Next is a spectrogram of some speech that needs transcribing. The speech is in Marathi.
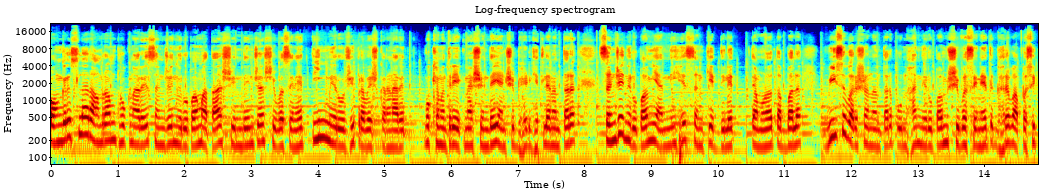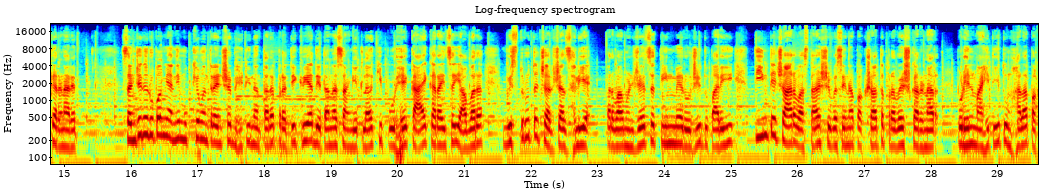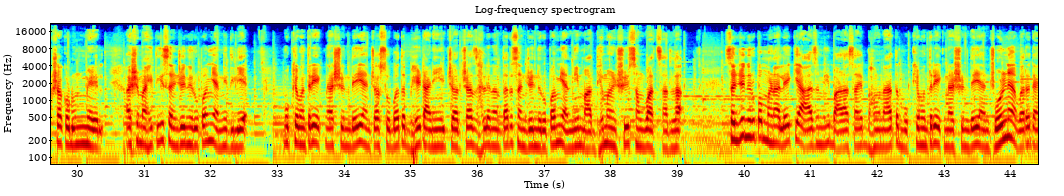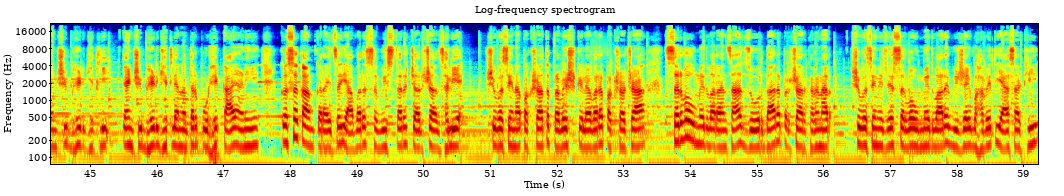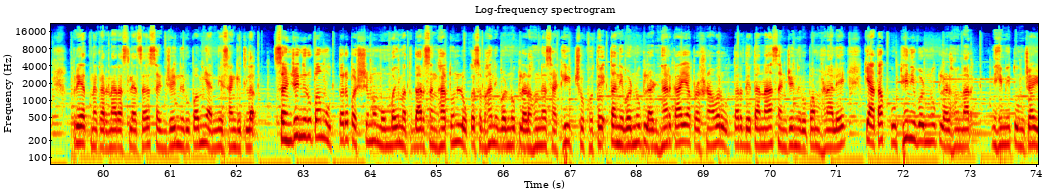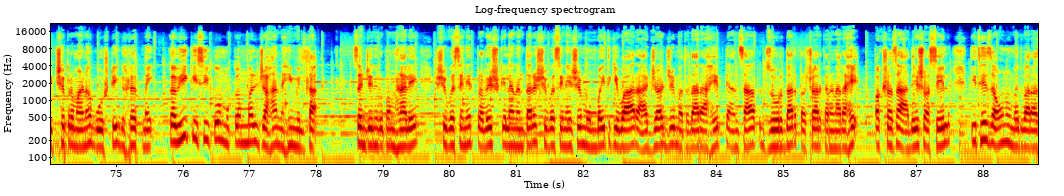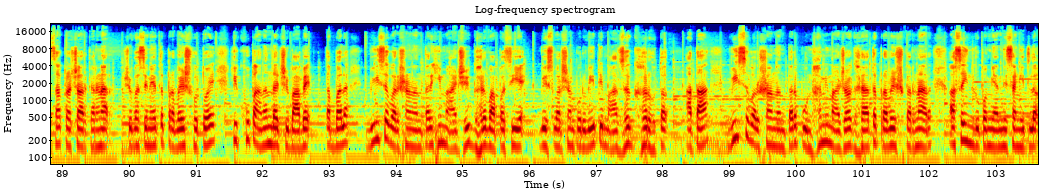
काँग्रेसला रामराम ठोकणारे संजय निरुपम आता शिंदेंच्या शिवसेनेत तीन मे रोजी प्रवेश करणार आहेत. मुख्यमंत्री एकनाथ शिंदे यांची भेट घेतल्यानंतर संजय निरुपम यांनी हे संकेत दिलेत. त्यामुळं तब्बल वीस वर्षानंतर पुन्हा निरुपम शिवसेनेत घर वापसी करणार आहेत. संजय निरुपम यांनी मुख्यमंत्र्यांच्या भेटीनंतर प्रतिक्रिया देताना सांगितलं की पुढे काय करायचं यावर विस्तृत चर्चा झाली आहे. परवा म्हणजेच तीन मे रोजी दुपारी तीन ते चार वाजता शिवसेना पक्षात प्रवेश करणार. पुढील माहिती तुम्हाला पक्षाकडून मिळेल अशी माहिती संजय निरुपम यांनी दिली आहे. मुख्यमंत्री एकनाथ शिंदे यांच्यासोबत भेट आणि चर्चा झाल्यानंतर संजय निरुपम यांनी माध्यमांशी संवाद साधला. संजय निरुपम म्हणाले की आज मी बाळासाहेब भवनात मुख्यमंत्री एकनाथ शिंदे यांच्या बोलण्यावर त्यांची भेट घेतली. त्यांची भेट घेतल्यानंतर पुढे काय आणि कसं काम करायचं यावर सविस्तर चर्चा झाली आहे शिवसेना पक्षात प्रवेश केल्यावर पक्षाच्या सर्व उमेदवारांचा जोरदार प्रचार करणार. शिवसेनेचे सर्व उमेदवार विजयी व्हावेत यासाठी प्रयत्न करणार असल्याचं संजय निरुपम यांनी सांगितलं. संजय निरुपम उत्तर पश्चिम मुंबई मतदारसंघातून लोकसभा निवडणूक लढवण्यासाठी इच्छुक होते. आता निवडणूक लढणार का या प्रश्नावर उत्तर देताना संजय निरुपम म्हणाले की आता कुठे निवडणूक लढवणार? नेहमी तुमच्या इच्छेप्रमाणे गोष्टी घडत नाही. कभी किसी को मुकम्मल जहा नाही मिलता. संजय निरुपम म्हणाले शिवसेनेत प्रवेश केल्यानंतर शिवसेनेचे मुंबईत किंवा राज्यात जे मतदार आहेत त्यांचा जोरदार प्रचार करणार आहे. पक्षाचा आदेश असेल तिथे जाऊन उमेदवाराचा प्रचार करणार. शिवसेनेत प्रवेश होतोय ही खूप आनंदाची बाब आहे. तब्बल वीस वर्षानंतर ही माझी घर वापसी आहे. वीस वर्षांपूर्वी ते माझं घर होतं. आता वीस वर्षानंतर पुन्हा मी माझ्या घरात प्रवेश करणार असंही निरुपम यांनी सांगितलं.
